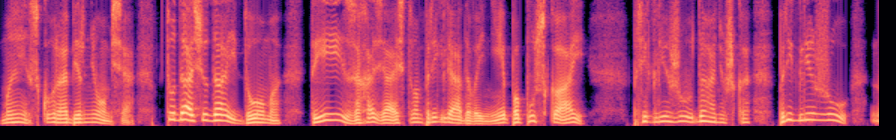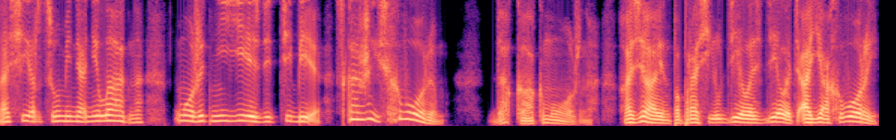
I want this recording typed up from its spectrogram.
«Мы скоро обернемся. Туда-сюда и дома. Ты за хозяйством приглядывай, не попускай». «Пригляжу, Данюшка, пригляжу. На сердце у меня неладно. Может, не ездить тебе. Скажись хворым». Да как можно? Хозяин попросил дело сделать, а я хворый.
